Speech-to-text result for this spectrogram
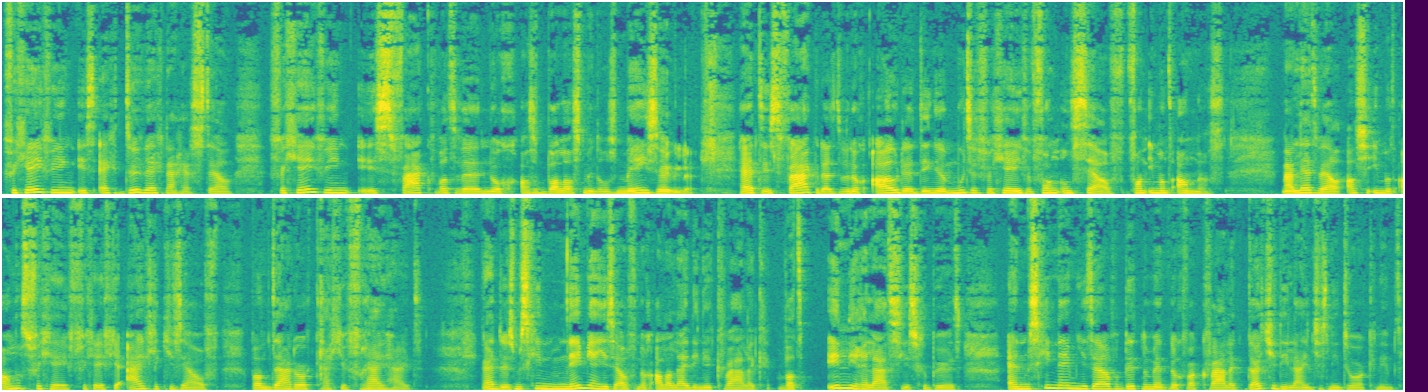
Vergeving is echt de weg naar herstel. Vergeving is vaak wat we nog als ballast met ons meezeulen. Het is vaak dat we nog oude dingen moeten vergeven van onszelf, van iemand anders. Maar let wel, als je iemand anders vergeeft, vergeef je eigenlijk jezelf. Want daardoor krijg je vrijheid. dus misschien neem jij jezelf nog allerlei dingen kwalijk wat in die relatie is gebeurd. En misschien neem je jezelf op dit moment nog wel kwalijk dat je die lijntjes niet doorknipt.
